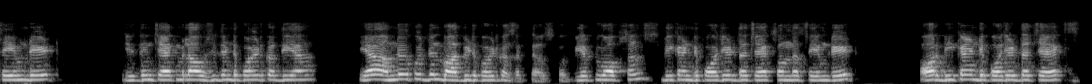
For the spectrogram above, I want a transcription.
same date, जिस दिन चेक मिला उसी दिन डिपॉजिट कर दिया, या हमने कुछ दिन बाद भी डिपॉजिट कर सकते हैं उसको। We have two options we can deposit the cheques on the same date और we can deposit the cheques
